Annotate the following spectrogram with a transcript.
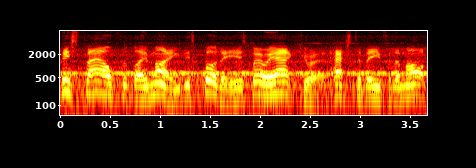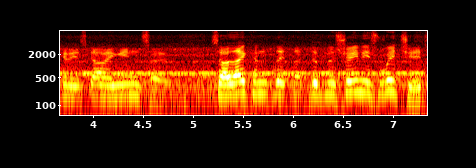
This valve that they make, this body, is very accurate. It has to be for the market it's going into. So they can, the, the machine is rigid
